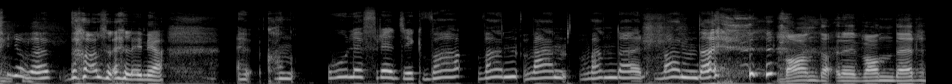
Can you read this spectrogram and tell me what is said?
Ja, det er dårlig, linja. Eh, Kan Ole Fredrik va, van, van, vandar, vandar? Vandar eh,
